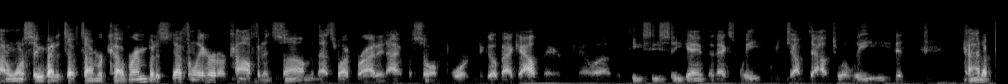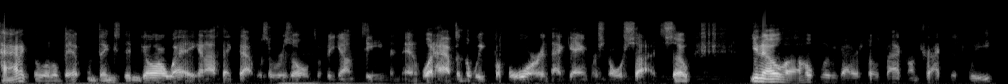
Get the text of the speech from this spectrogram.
I don't want to say we've had a tough time recovering, but it's definitely hurt our confidence some, and that's why Friday night was so important to go back out there. You know, uh, the TCC game the next week, we jumped out to a lead, and kind of panicked a little bit when things didn't go our way. And I think that was a result of a young team and, and what happened the week before in that game versus Northside. So, you know, uh, hopefully we got ourselves back on track this week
